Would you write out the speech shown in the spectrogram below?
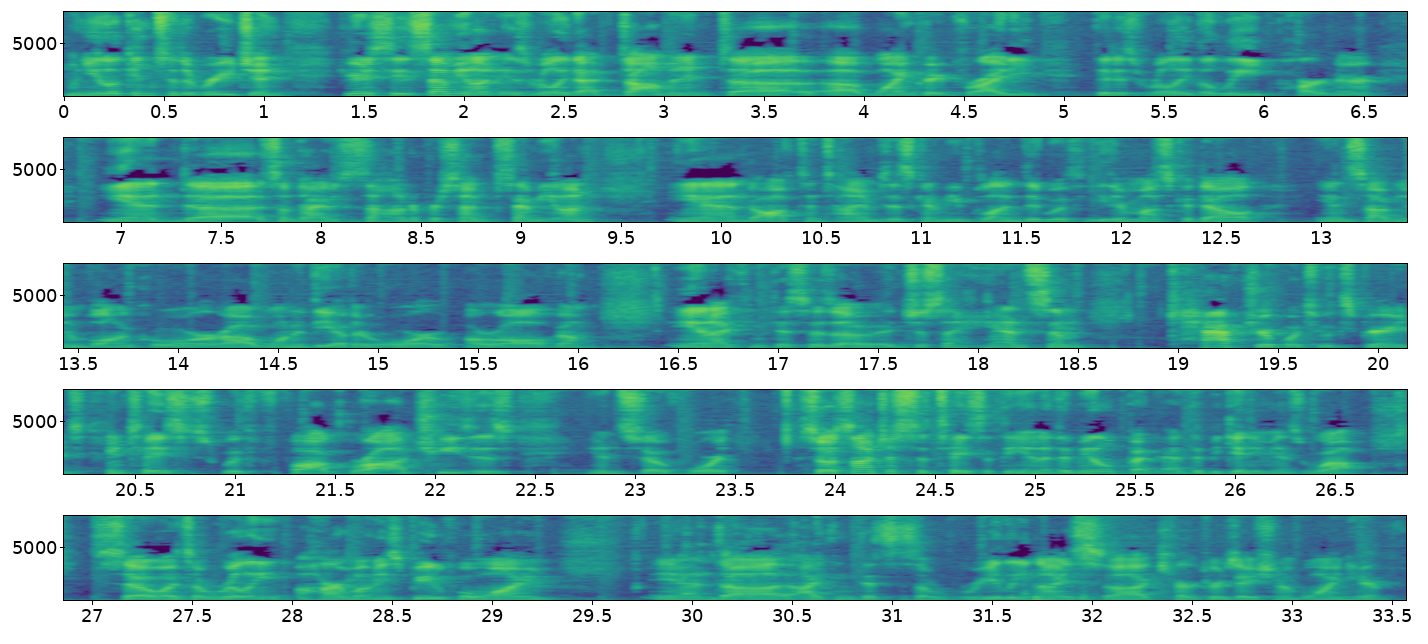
when you look into the region, you're going to see Semillon is really that dominant uh, uh, wine grape variety that is really the lead partner. And uh, sometimes it's 100% Semillon and oftentimes it's going to be blended with either Muscadelle and Sauvignon Blanc or uh, one of the other or, or all of them. And I think this is a just a handsome capture of what to experience and tastes with foie gras cheeses and so forth. So it's not just a taste at the end of the meal, but at the beginning as well. So it's a really harmonious, beautiful wine. And uh, I think this is a really nice uh, characterization of wine here.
